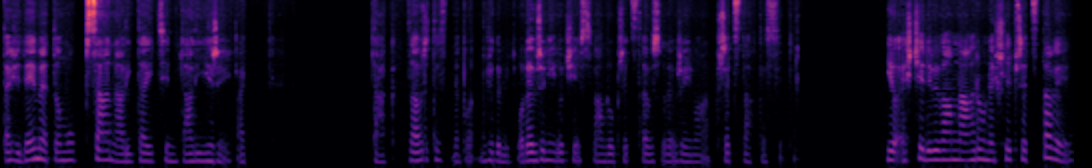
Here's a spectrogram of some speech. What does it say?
Takže dejme tomu psa na lítajícím talíři. Tak, tak zavřete, nebo můžete mít otevřený oči, jestli vám jdou představy s otevřeným, ale představte si to. Jo, ještě kdyby vám náhodou nešly představy,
